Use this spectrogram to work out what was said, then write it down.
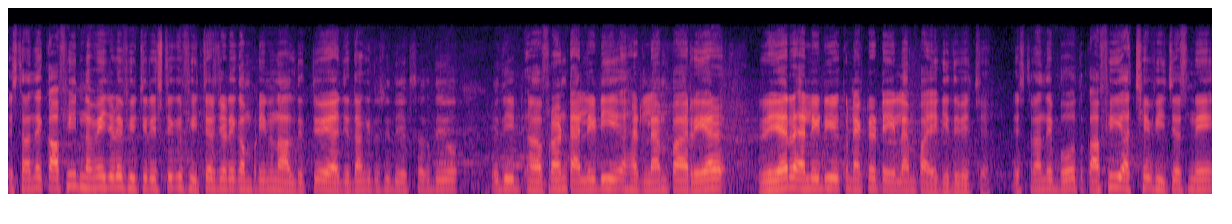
ਇਸ ਤਰ੍ਹਾਂ ਦੇ ਕਾਫੀ ਨਵੇਂ ਜਿਹੜੇ ਫਿਊਚਰਿਸਟਿਕ ਫੀਚਰ ਜਿਹੜੇ ਕੰਪਨੀ ਨੇ ਨਾਲ ਦਿੱਤੇ ਹੋਏ ਆ, ਜਿੱਦਾਂ ਕਿ ਤੁਸੀਂ ਦੇਖ ਸਕਦੇ ਹੋ, ਇਹਦੀ ਫਰੰਟ LED ਹੈਡਲੈਂਪ ਆ rear rear LED connected tail lamp ਆਏਗੀ ਇਹਦੇ ਵਿੱਚ। ਇਸ ਤਰ੍ਹਾਂ ਦੇ ਬਹੁਤ ਕਾਫੀ ਅੱਛੇ ਫੀਚਰਸ ਨੇ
